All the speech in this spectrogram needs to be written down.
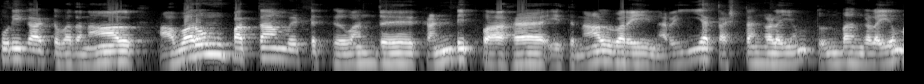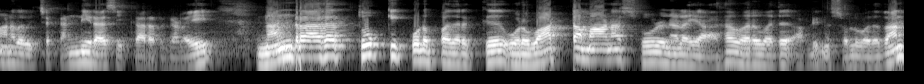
குறிகாட்டுவதனால் அவரும் பத்தாம் வீட்டுக்கு வந்து கண்டிப்பாக இது நாள் வரை நிறைய கஷ்டங்களையும் துன்பங்களையும் அனுபவித்த கன்னிராசிக்காரர்களை நன்றாக தூக்கி கொடுப்பதற்கு ஒரு வாட்டமான சூழ்நிலையாக வருவது அப்படின்னு சொல்வது தான்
